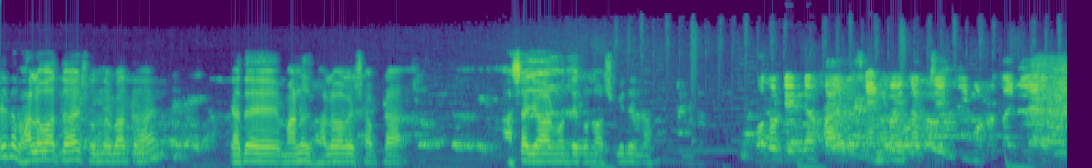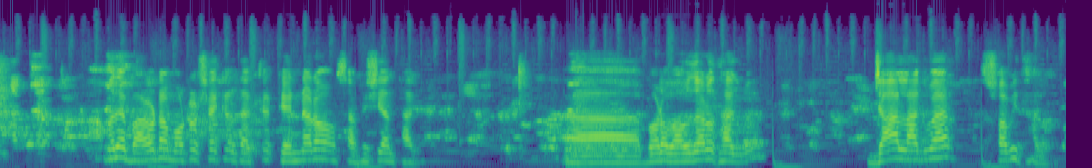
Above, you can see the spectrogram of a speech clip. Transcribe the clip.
এই তো ভালোবাতে হয় সুন্দরভাবে হয় যাতে মানুষ ভালোভাবে সবটা আসা যাওয়ার মধ্যে কোনো অসুবিধে না হয়। আমাদের বারোটা মোটর সাইকেল থাকছে টেন্ডারও সাফিসিয়েন্ট থাকবে। বড় বাউজারও থাকবে। যা লাগবে সবই থাকবে।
